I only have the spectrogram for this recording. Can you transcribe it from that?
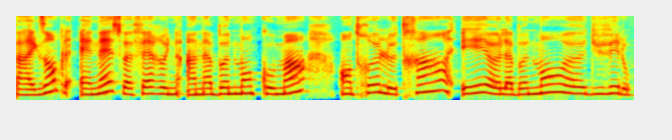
Par exemple, NS va faire une, un abonnement commun entre le train et euh, l'abonnement du vélo.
